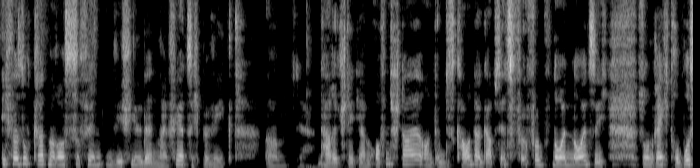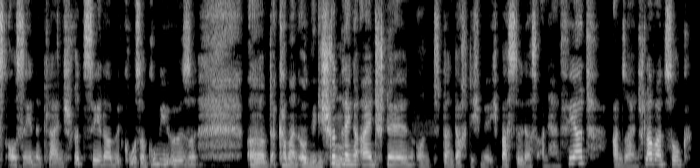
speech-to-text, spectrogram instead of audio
ich versuche gerade mal rauszufinden, wie viel denn mein Pferd sich bewegt. Ähm, Tarek steht ja im Offenstall und im Discounter gab's jetzt für 5,99 so einen recht robust aussehenden kleinen Schrittzähler mit großer Gummiöse. Äh, da kann man irgendwie die Schrittlänge einstellen und dann dachte ich mir, ich bastel das an Herrn Pferd, an seinen Schlafanzug.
